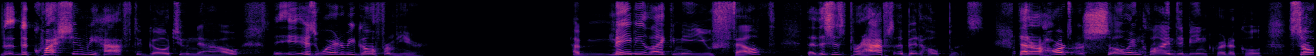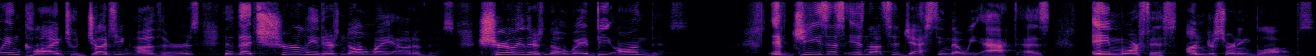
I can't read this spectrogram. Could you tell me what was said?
The, the question we have to go to now is where do we go from here? Uh, maybe, like me, you felt that this is perhaps a bit hopeless, that our hearts are so inclined to being critical, so inclined to judging others, that, that surely there's no way out of this. Surely there's no way beyond this. If Jesus is not suggesting that we act as amorphous, undiscerning blobs,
